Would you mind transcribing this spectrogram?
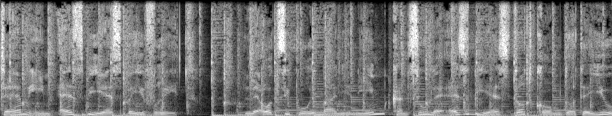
אתם עם SBS בעברית. לעוד סיפורים מעניינים, כנסו ל-sbs.com.au.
